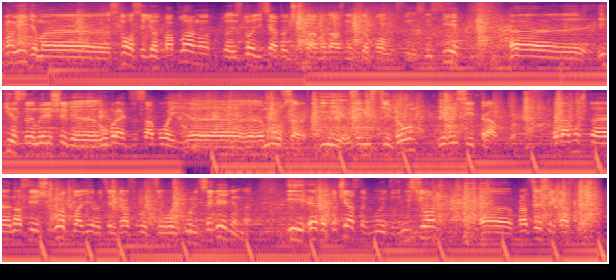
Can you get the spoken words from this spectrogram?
как мы видим, э, снос идет по плану, то есть до 10 числа мы должны все полностью снести. Э, единственное, мы решили убрать за собой э, мусор и завести грунт и высеять травку. Потому что на следующий год планируется реконструкция улицы Ленина, и этот участок будет внесен в процесс реконструкции.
